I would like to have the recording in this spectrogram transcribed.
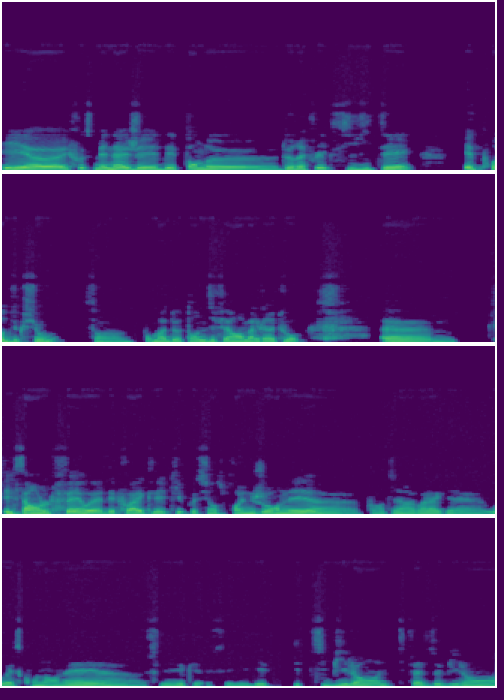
et il faut se ménager des temps de, de réflexivité et de production, qui sont pour moi deux temps différents malgré tout. et ça, on le fait, ouais, des fois avec l'équipe aussi, on se prend une journée pour dire voilà où est-ce qu'on en est. c'est des, des, des, petits bilans, des petites phases de bilan,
